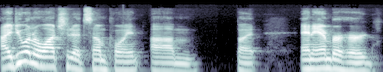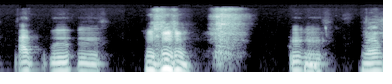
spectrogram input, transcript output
I do want to watch it at some point. Um, but and Amber Heard, I, mm-mm, mm-mm. well,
